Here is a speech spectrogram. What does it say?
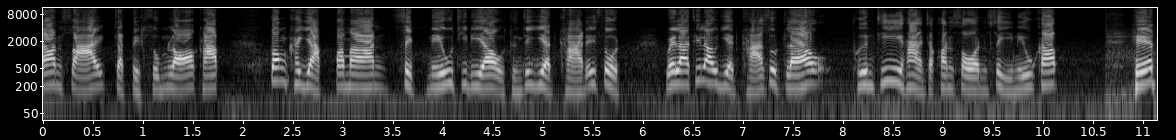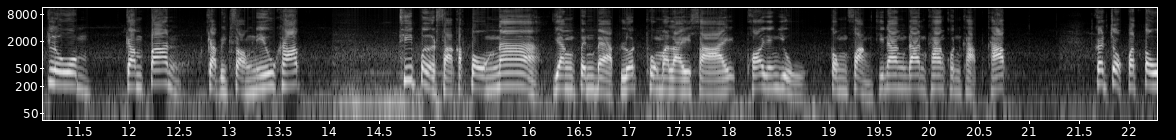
ด้านซ้ายจะติดซุ้มล้อครับ ต้องขยับประมาณ 10 นิ้วทีเดียวถึงจะเหยียดขาได้สุด เวลาที่เราเหยียดขาสุดแล้ว พื้นที่ห่างจากคอนโซล 4 นิ้วครับเฮดรูมกำปั้นกับอีก 2 นิ้วครับ ที่เปิดฝากระโปรงหน้ายังเป็นแบบรถพวงมาลัยซ้าย เพราะยังอยู่ตรงฝั่งที่นั่งด้านข้างคนขับครับ กระจกประตู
